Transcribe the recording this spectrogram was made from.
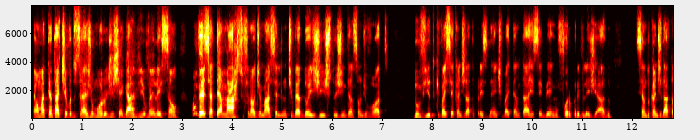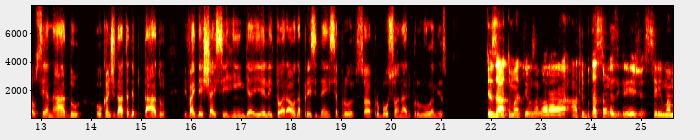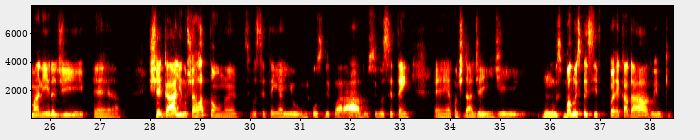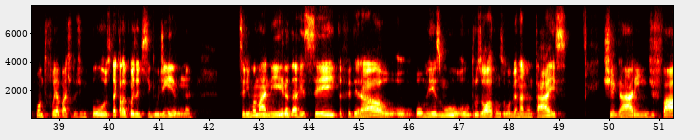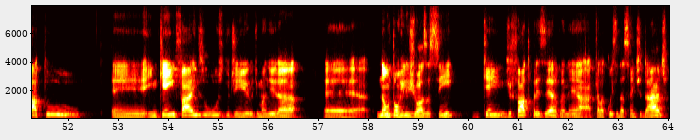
É uma tentativa do Sérgio Moro de chegar vivo à eleição. Vamos ver se até março, final de março, ele não tiver dois dígitos de intenção de voto. Duvido que vai ser candidato a presidente, vai tentar receber um foro privilegiado, sendo candidato ao Senado ou candidato a deputado e vai deixar esse ringue aí eleitoral da presidência pro, só para o Bolsonaro e para o Lula mesmo. Exato, Matheus. Agora, a tributação das igrejas seria uma maneira de é, chegar ali no charlatão, né? Se você tem aí o imposto declarado, se você tem é, a quantidade aí de um valor específico que foi arrecadado e o que quanto foi abatido de imposto, é aquela coisa de seguir o dinheiro, né? Seria uma maneira da Receita Federal ou, ou mesmo outros órgãos governamentais chegarem de fato é, em quem faz o uso do dinheiro de maneira é, não tão religiosa assim quem de fato preserva né, aquela coisa da santidade.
